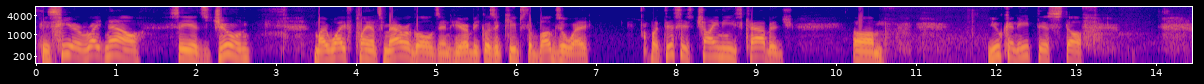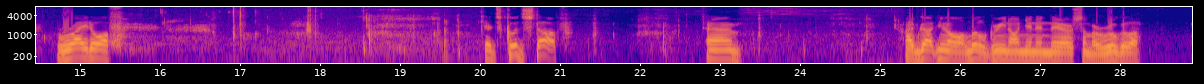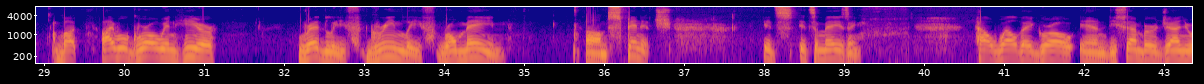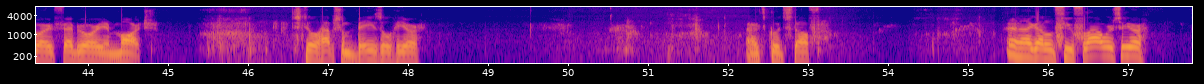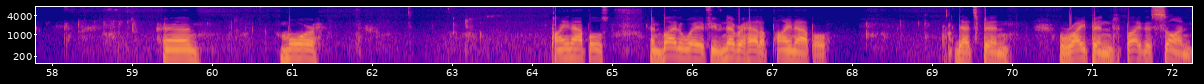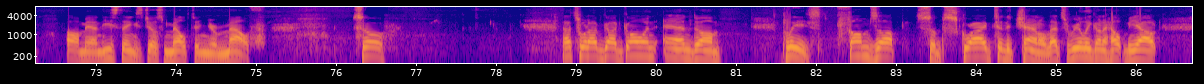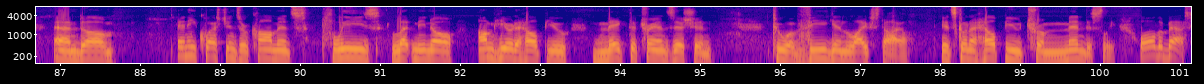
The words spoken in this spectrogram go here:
is here right now. See, it's June, My wife plants marigolds in here because it keeps the bugs away. But this is Chinese cabbage. Um, you can eat this stuff right off. It's good stuff. Um, I've got, you know, a little green onion in there, some arugula. But I will grow in here red leaf, green leaf, romaine, um, spinach. It's, it's amazing how well they grow in December, January, February, and March. Still have some basil here. That's good stuff. And I got a few flowers here. And more pineapples. And by the way, if you've never had a pineapple that's been ripened by the sun, oh man, these things just melt in your mouth. So that's what I've got going. And um, please, thumbs up, subscribe to the channel. That's really going to help me out. And um, any questions or comments, please let me know. I'm here to help you make the transition to a vegan lifestyle. It's going to help you tremendously. All the best.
